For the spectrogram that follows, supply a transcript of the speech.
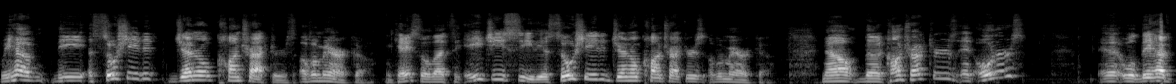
we have the Associated General Contractors of America. Okay, so that's the AGC, the Associated General Contractors of America. Now, the contractors and owners, uh, well, they have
